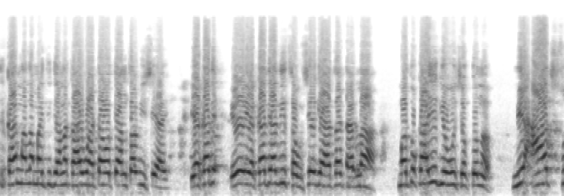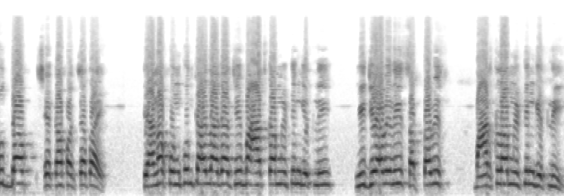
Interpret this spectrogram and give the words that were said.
ते काय मला माहिती त्यांना काय वाटावं त्यांचा विषय आहे. एखाद्या हे एखाद्याने संशय घ्यायचा ठरला मग तो काही घेऊ शकतो ना. मी आज सुद्धा शेका पक्षात आहे. त्यांना कोणकोण काय लागायची? मग आज का मिटिंग घेतली? मी ज्यावेळी सत्तावीस मार्चला मिटिंग घेतली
